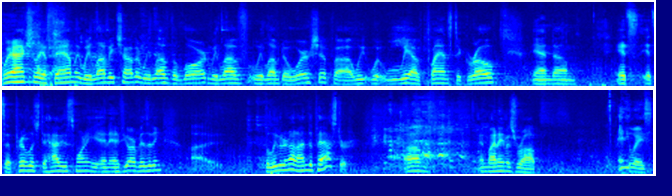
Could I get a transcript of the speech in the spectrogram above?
We're actually a family. We love each other. We love the Lord. We love we love to worship. Uh, we, we, we have plans to grow, and um, it's it's a privilege to have you this morning. And, if you are visiting, uh, believe it or not, I'm the pastor, um, and my name is Rob. Anyways,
